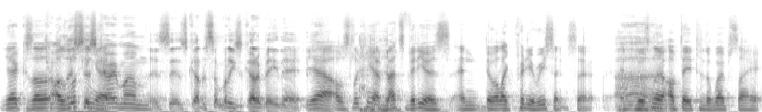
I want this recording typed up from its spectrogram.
Yeah, because I, was- I was Let's just looking go, mum. There's, there's got to, somebody's got to be there. Yeah, I was looking at Matt's videos and they were like pretty recent. So and there was no update to the website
